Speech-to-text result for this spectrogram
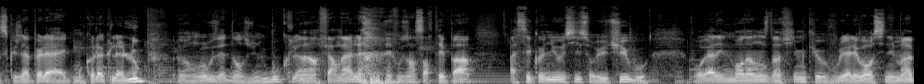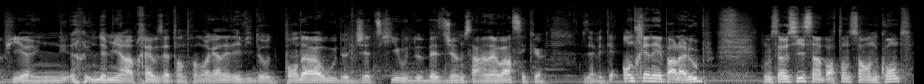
ce que j'appelle avec mon coloc la loupe. en gros, vous êtes dans une boucle infernale et vous en sortez pas. Assez connu aussi sur YouTube où vous regardez une bande-annonce d'un film que vous voulez aller voir au cinéma, puis une, une demi-heure après, vous êtes en train de regarder des vidéos de panda ou de jet ski ou de best jump. Ça n'a rien à voir, c'est que vous avez été entraîné par la loupe. Donc ça aussi, c'est important de s'en rendre compte.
